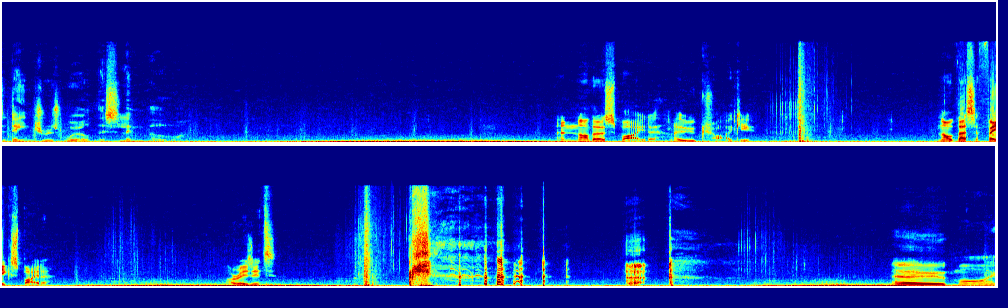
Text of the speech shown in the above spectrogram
It's a dangerous world, this limbo. another spider. Oh, crikey. No, that's a fake spider. Or is it? oh my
